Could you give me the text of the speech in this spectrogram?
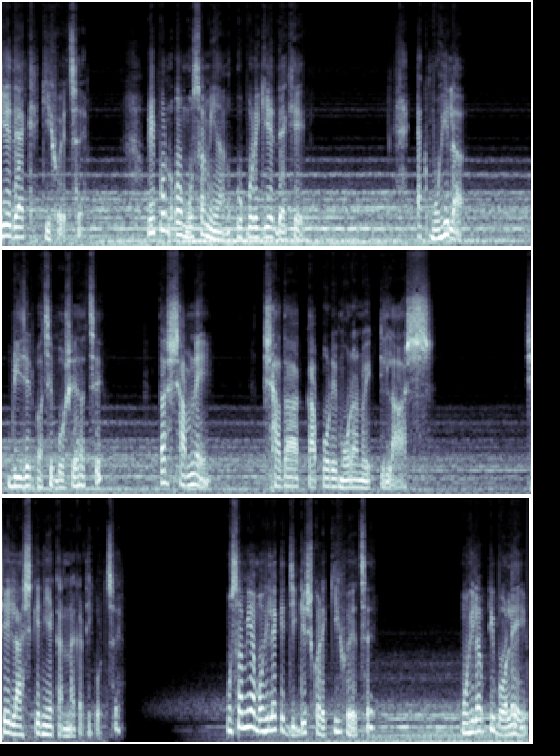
গিয়ে দেখ কি হয়েছে। রিপন ও মুসামিয়া উপরে গিয়ে দেখে, এক মহিলা ব্রিজের পাশে বসে আছে। তার সামনে সাদা কাপড়ে মোড়ানো একটি লাশ। সেই লাশকে নিয়ে কান্নাকাটি করছে। মুসামিয়া মহিলাকে জিজ্ঞেস করে, কি হয়েছে? মহিলাটি বলে,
